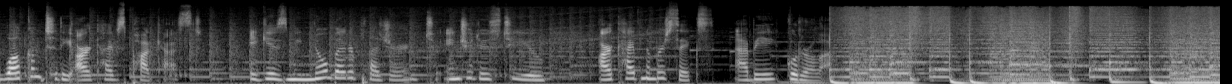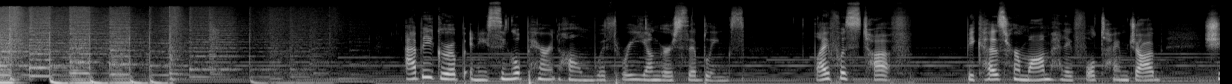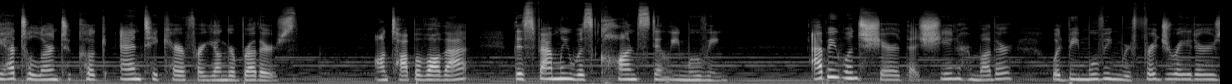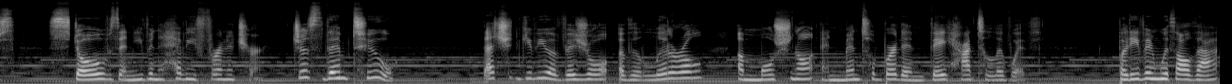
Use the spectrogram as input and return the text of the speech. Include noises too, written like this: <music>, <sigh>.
Welcome to the Archives Podcast. It gives me no better pleasure to introduce to you Archive number six, Abby Gurrola. Abby grew up in a single parent home with three younger siblings. Life was tough. Because her mom had a full time job, she had to learn to cook and take care of her younger brothers. On top of all that, this family was constantly moving. Abby once shared that she and her mother would be moving refrigerators, stoves, and even heavy furniture. Just them two. That should give you a visual of the literal, emotional, and mental burden they had to live with. But even with all that,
